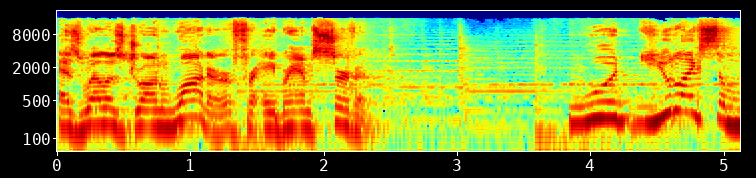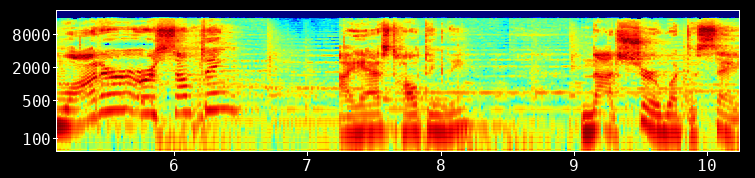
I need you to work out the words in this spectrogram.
as well as drawn water for Abraham's servant. Would you like some water or something? I asked haltingly, not sure what to say.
